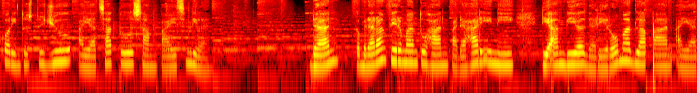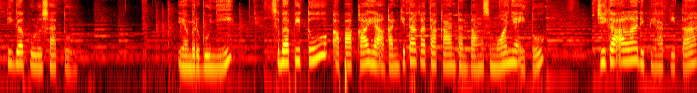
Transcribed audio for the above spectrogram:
Korintus 7 ayat 1 sampai 9. Dan kebenaran firman Tuhan pada hari ini diambil dari Roma 8 ayat 31. Yang berbunyi, Sebab itu, apakah yang akan kita katakan tentang semuanya itu? Jika Allah di pihak kita,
